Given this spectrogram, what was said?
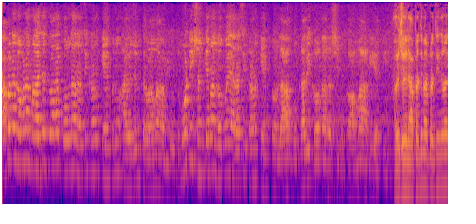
રાપરના લોહણા મહાજન દ્વારા કોરોના રસીકરણ કેમ્પનું આયોજન કરવામાં આવ્યું હતું. મોટી સંખ્યામાં લોકોએ આ રસીકરણ કેમ્પનો લાભ મુકાવી કોરોના રસી મુકાવવામાં આવી હતી. હવે જોઈએ રાપર તેમાં પ્રતિનિધિનો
